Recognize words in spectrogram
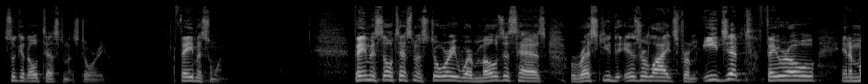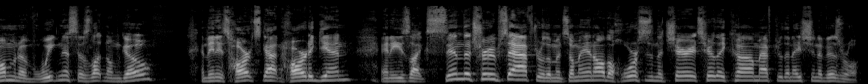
Let's look at Old Testament story. Famous one. Famous Old Testament story where Moses has rescued the Israelites from Egypt. Pharaoh, in a moment of weakness, has let them go. And then his heart's gotten hard again, and he's like, send the troops after them. And so, man, all the horses and the chariots, here they come after the nation of Israel.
